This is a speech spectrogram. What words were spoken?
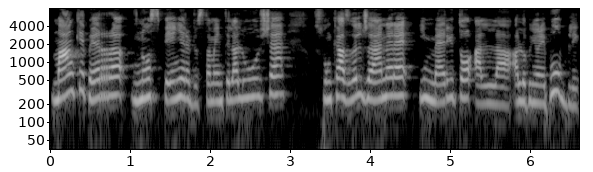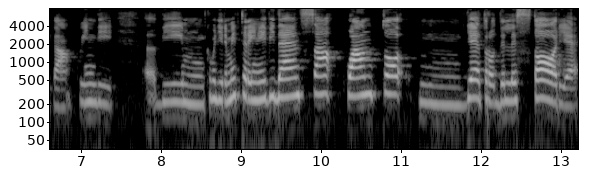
ma anche per non spegnere giustamente la luce su un caso del genere in merito alla, all'opinione pubblica, quindi eh, di come dire, mettere in evidenza quanto mh, dietro delle storie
